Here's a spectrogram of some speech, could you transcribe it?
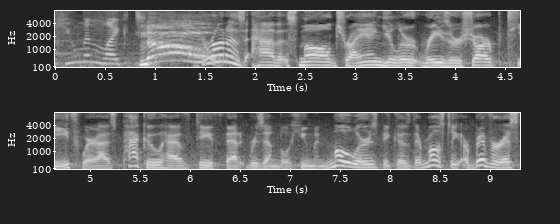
human like teeth? No! Piranhas have small, triangular, razor sharp teeth, whereas pacu have teeth that resemble human molars because they're mostly herbivorous,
